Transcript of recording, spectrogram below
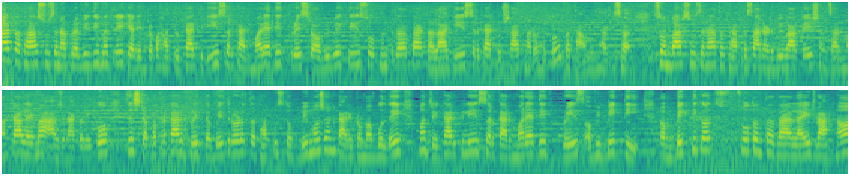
संचार तथा सूचना प्रविधि मन्त्री ज्ञानेन्द्र बहादुर कार्कीले सरकार मर्यादित प्रेस र अभिव्यक्ति स्वतन्त्रताका लागि सरकारको साथमा रहेको बताउनु भएको छ। सोमबार सूचना तथा प्रसारण विभागले संचार मन्त्रालयमा आयोजना गरेको ज्येष्ठ पत्रकार वृत्त वितरण तथा पुस्तक विमोचन कार्यक्रममा बोल्दै मन्त्री कार्कीले सरकार मर्यादित प्रेस अभिव्यक्ति र व्यक्तिगत स्वतन्त्रतालाई राख्न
